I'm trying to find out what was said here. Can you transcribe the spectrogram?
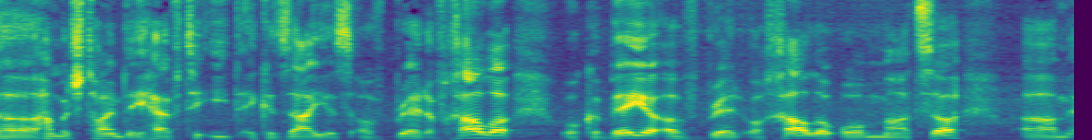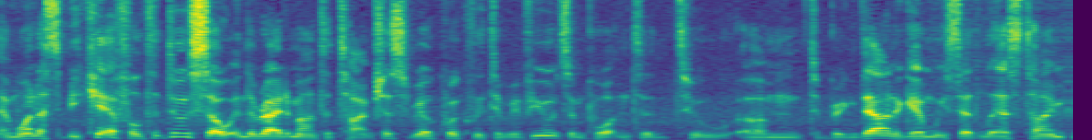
uh, how much time they have to eat a kazayas of bread of challah or kabeya of bread or challah or matzah um, and one has to be careful to do so in the right amount of time. Just real quickly to review, it's important to to, um, to bring down. Again, we said last time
